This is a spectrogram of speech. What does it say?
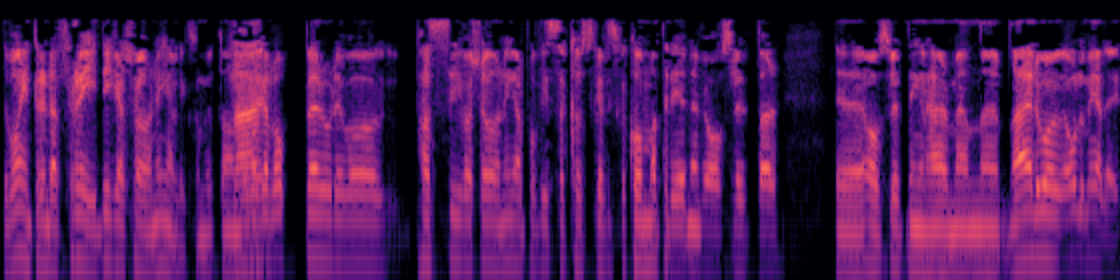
Det var inte den där frejdiga körningen liksom. Utan det Nej. var galopper och det var passiva körningar på vissa kuskar. Vi ska komma till det när vi avslutar eh, avslutningen här. Men eh, nej, det var, jag håller med dig.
